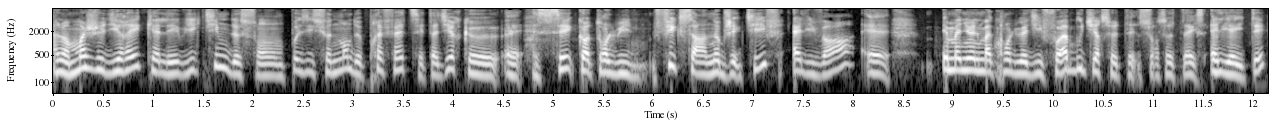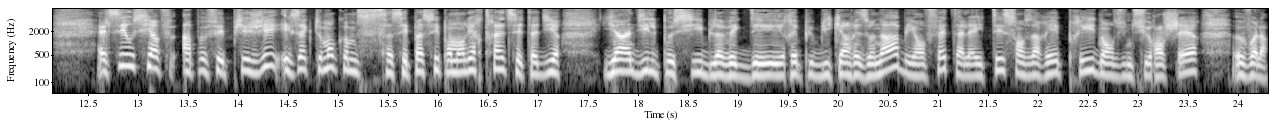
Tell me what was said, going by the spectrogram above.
Alors moi je dirais qu'elle est victime de son positionnement de préfète, c'est-à-dire que eh, c'est quand on lui fixe un objectif, elle y va. Et Emmanuel Macron lui a dit il faut aboutir sur ce texte. Elle y a été. Elle s'est aussi un, peu fait piéger, exactement comme ça s'est passé pendant les retraites, c'est-à-dire il y a un deal possible avec des républicains raisonnables et en fait elle a été sans arrêt pris dans une surenchère. Euh, voilà.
